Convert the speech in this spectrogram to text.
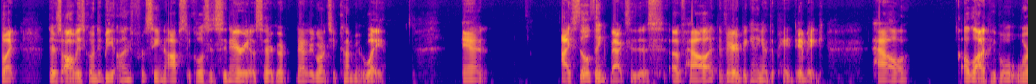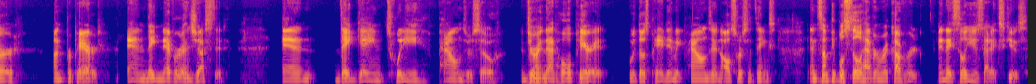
but there's always going to be unforeseen obstacles and scenarios that are going that are going to come your way. And I still think back to this of how at the very beginning of the pandemic, how a lot of people were unprepared and they never adjusted and they gained 20 pounds or so during that whole period with those pandemic pounds and all sorts of things and some people still haven't recovered and they still use that excuse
